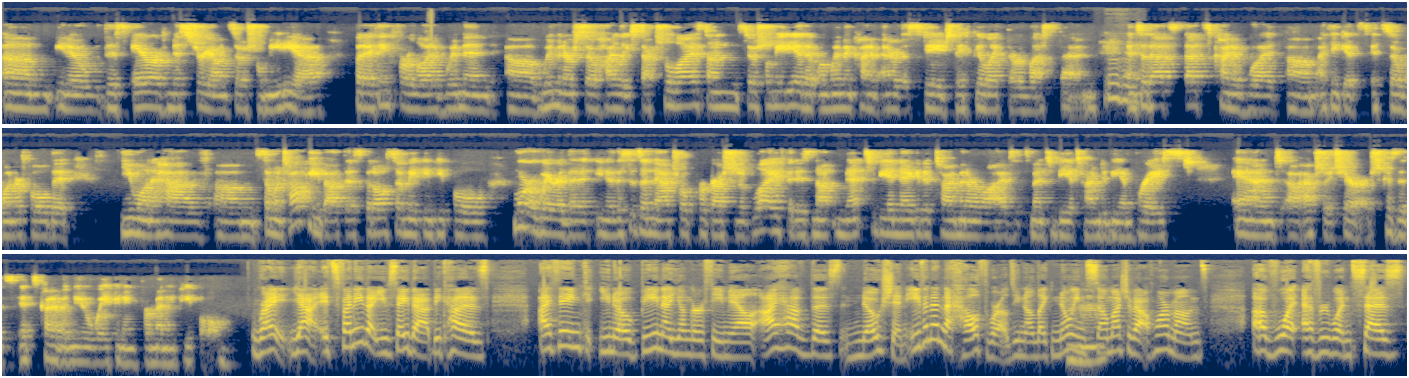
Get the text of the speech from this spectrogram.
um, you know, this air of mystery on social media. But I think for a lot of women, uh, women are so highly sexualized on social media that when women kind of enter the stage, they feel like they're less than. Mm-hmm. And so that's that's kind of what um, I think it's it's so wonderful that you want to have um, someone talking about this, but also making people more aware that you know this is a natural progression of life. It is not meant to be a negative time in our lives. It's meant to be a time to be embraced and uh, actually cherished because it's it's kind of a new awakening for many people. Right. Yeah. It's funny that you say that because. I think, you know, being a younger female, I have this notion, even in the health world, you know, like knowing mm-hmm. so much about hormones of what everyone says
